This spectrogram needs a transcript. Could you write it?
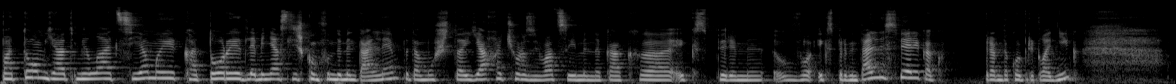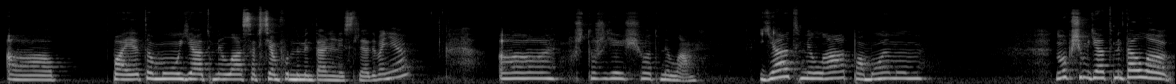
Потом я отмела темы, которые для меня слишком фундаментальные, потому что я хочу развиваться именно как э, эксперим... в экспериментальной сфере, как прям такой прикладник. А, поэтому я отмела совсем фундаментальные исследования. А, что же я еще отмела? Я отмела, по-моему... Ну, в общем, я отметала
